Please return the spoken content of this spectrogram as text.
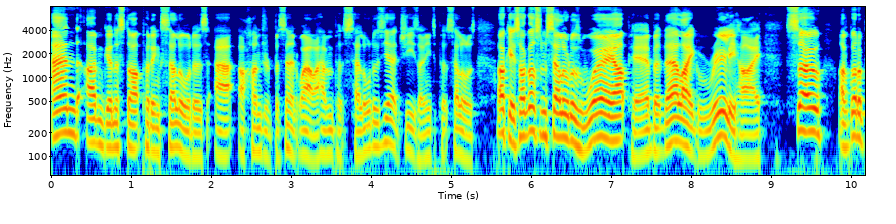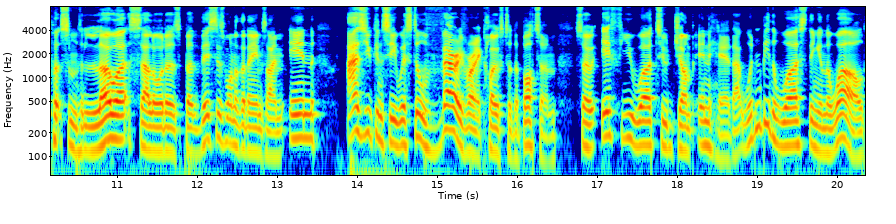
and I'm going to start putting sell orders at 100%. Wow, I haven't put sell orders yet. Jeez, I need to put sell orders. Okay, so I've got some sell orders way up here, but they're like really high. So I've got to put some lower sell orders, but this is one of the names I'm in as you can see, we're still very, very close to the bottom, so if you were to jump in here, that wouldn't be the worst thing in the world,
